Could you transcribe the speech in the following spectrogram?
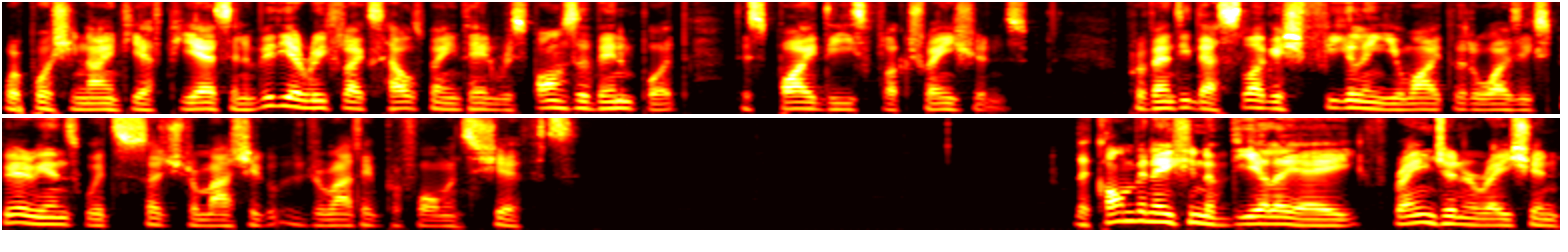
we're pushing 90 FPS, NVIDIA Reflex helps maintain responsive input despite these fluctuations, preventing that sluggish feeling you might otherwise experience with such dramatic, dramatic performance shifts. The combination of DLAA, frame generation,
